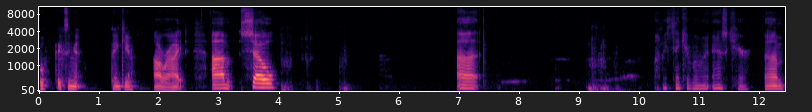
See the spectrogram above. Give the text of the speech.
Cool, fixing it. Thank you. All right. Um, so, uh, let me think here. What I to ask here? Um,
